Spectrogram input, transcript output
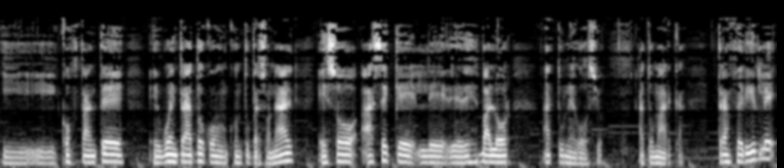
y constante eh, buen trato con, tu personal, eso hace que le, des valor a tu negocio, a tu marca. Transferirle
